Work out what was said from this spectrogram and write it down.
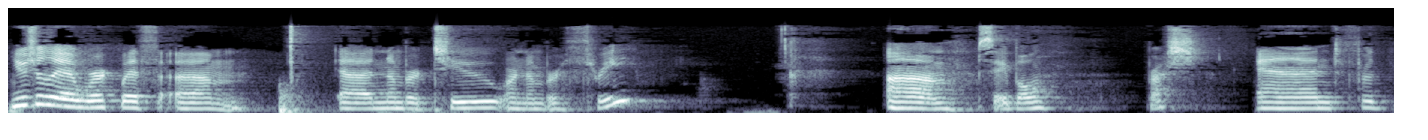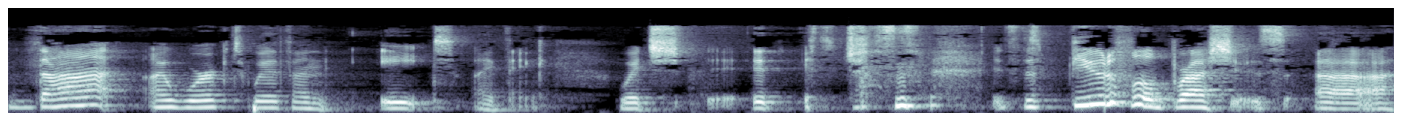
Usually I work with um, uh, number two or number three um, sable brush, and for that I worked with an eight, I think, which it it's just it's this beautiful brush. It's, uh,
